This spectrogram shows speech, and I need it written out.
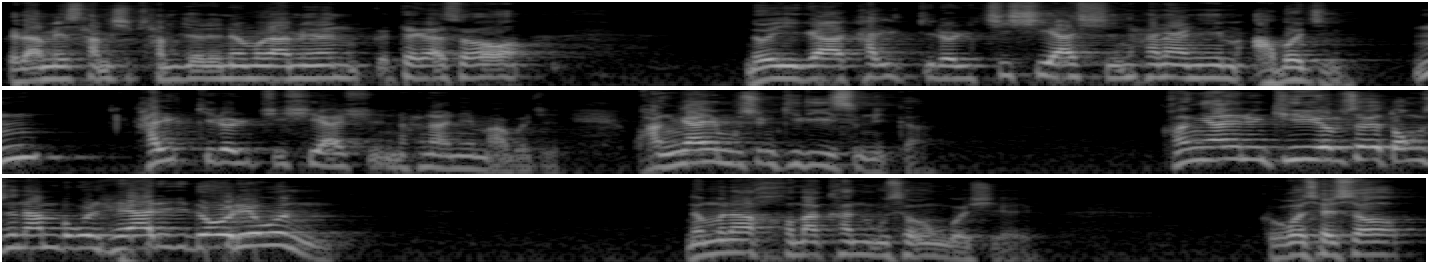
그 다음에 33절에 넘어가면 끝에 가서 너희가 갈 길을 지시하신 하나님 아버지. 응? 갈 길을 지시하신 하나님 아버지. 광야에 무슨 길이 있습니까? 광야에는 길이 없어요. 동서남북을 헤아리기도 어려운 너무나 험악한 무서운 곳이에요. 그곳에서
